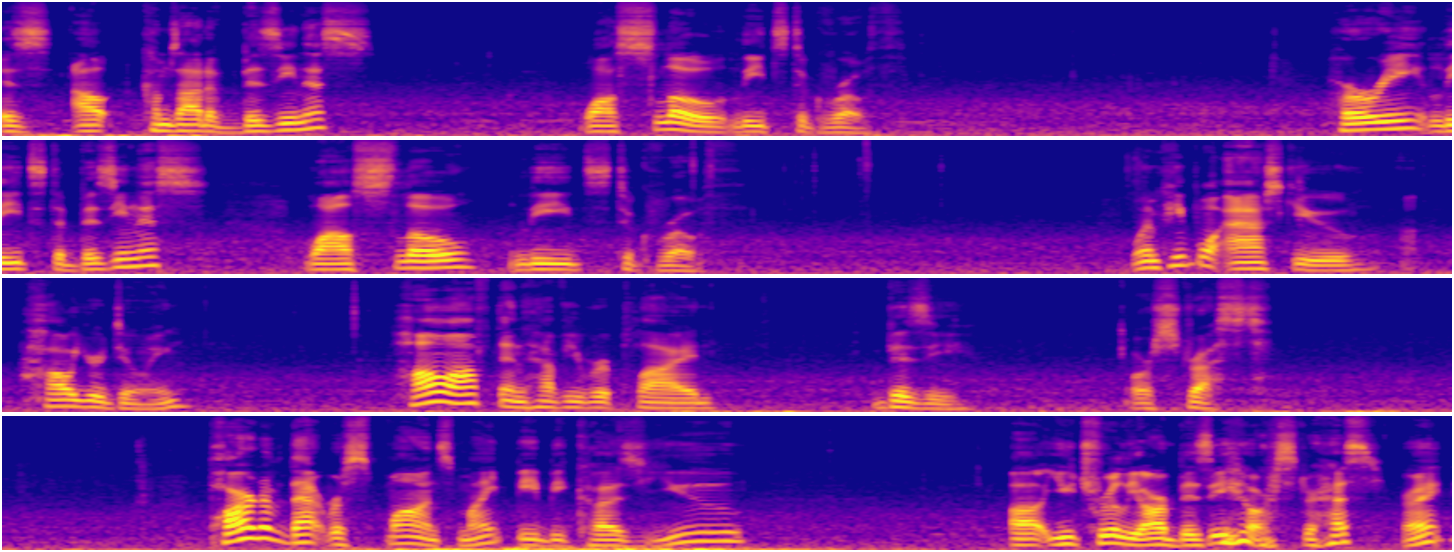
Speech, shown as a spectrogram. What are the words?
is out comes out of busyness, while slow leads to growth. Hurry leads to busyness, while slow leads to growth. When people ask you how you're doing, how often have you replied busy or stressed? part of that response might be because you uh, you truly are busy or stressed, right?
